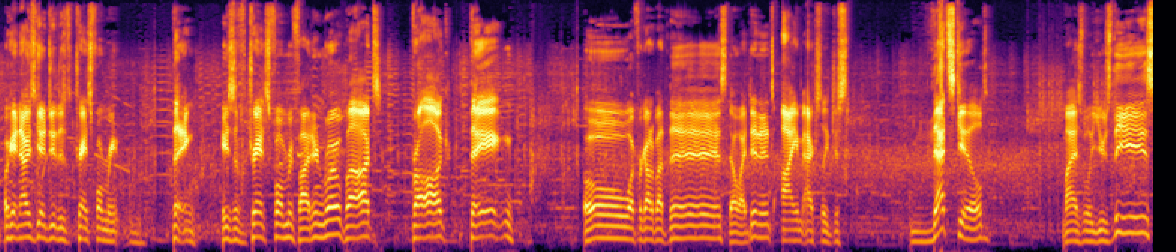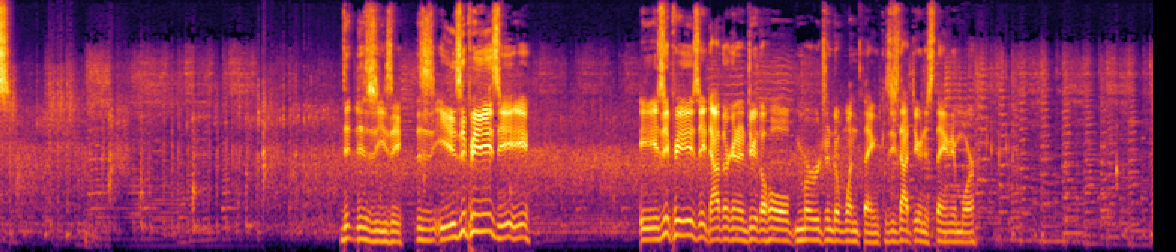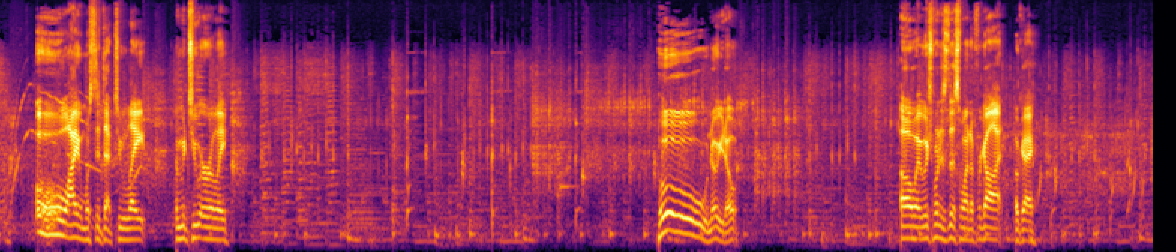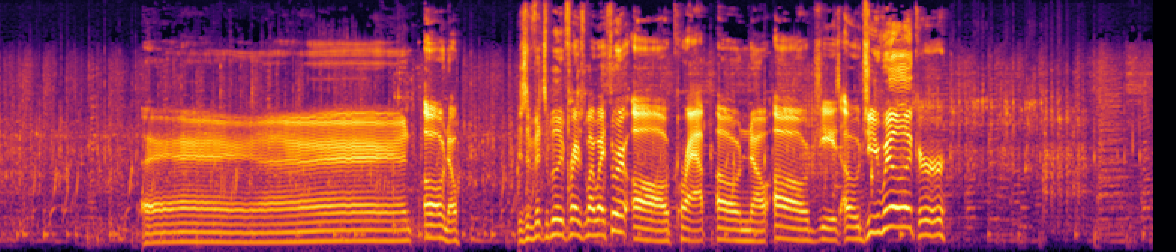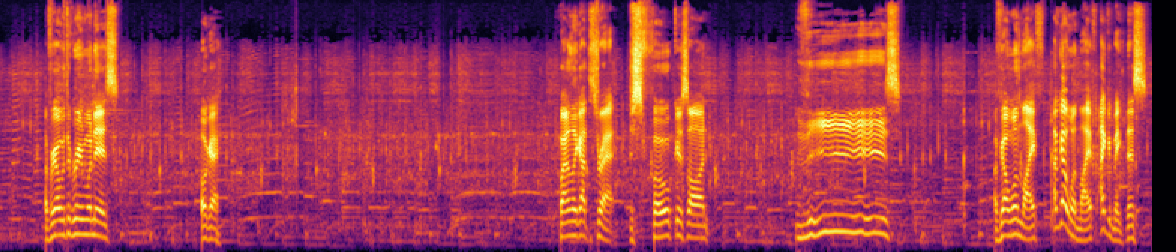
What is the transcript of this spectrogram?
Okay, now he's gonna do the transforming thing. He's a transforming fighting robot frog thing. Oh, I forgot about this. No, I didn't. I'm actually just that skilled. Might as well use these. This is easy. This is easy peasy. Easy peasy. Now they're gonna do the whole merge into one thing because he's not doing his thing anymore. Oh, I almost did that too late. I mean, too early. Oh, no, you don't. Oh, wait, which one is this one? I forgot. Okay. And oh no. Just invincibility frames my way through. Oh crap. Oh no. Oh geez. Oh gee williker. I forgot what the green one is. Okay. Finally got the strat. Just focus on these. I've got one life. I've got one life. I can make this.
